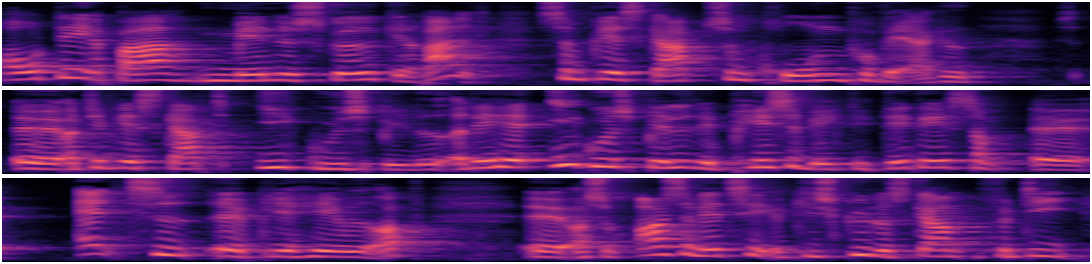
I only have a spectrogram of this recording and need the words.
og det er bare mennesket generelt, som bliver skabt som kronen på værket. Øh, og det bliver skabt i Guds billede. Og det her i Guds billede, det er pissevigtigt. Det er det, som øh, altid øh, bliver hævet op, øh, og som også er med til at give skyld og skam, fordi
